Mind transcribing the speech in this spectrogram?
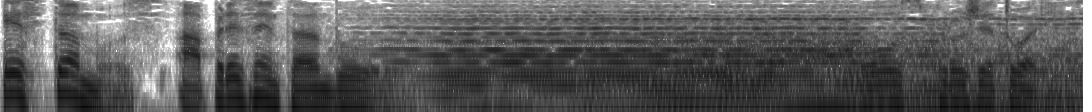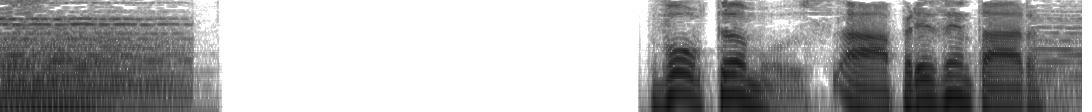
Estamos apresentando. Os Projetores. Voltamos a apresentar.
